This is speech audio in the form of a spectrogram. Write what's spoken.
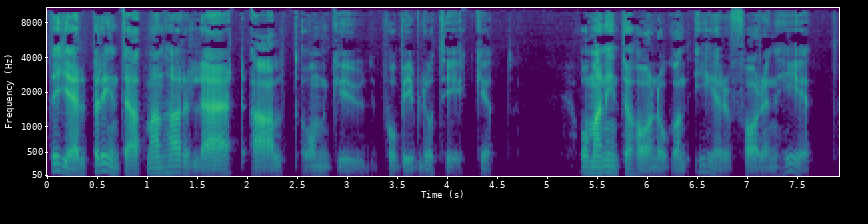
Det hjälper inte att man har lärt allt om Gud på biblioteket om man inte har någon erfarenhet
